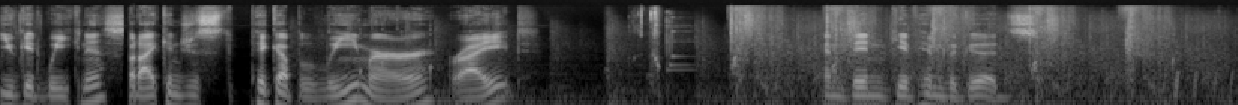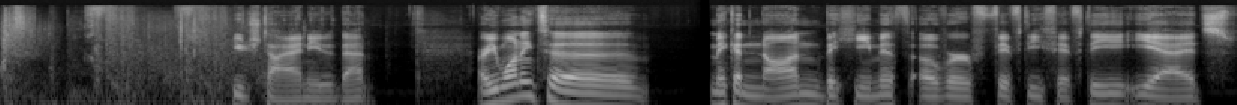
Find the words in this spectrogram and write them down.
you get weakness, but I can just pick up Lemur, right? And then give him the goods. Huge tie, I needed that. Are you wanting to make a non-behemoth over 50-50? Yeah, it's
